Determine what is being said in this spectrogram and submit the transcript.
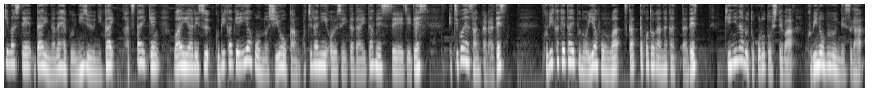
きまして第722回初体験ワイヤレス首掛けイヤホンの使用感こちらにお寄せいただいたメッセージです。越後屋さんからです。首掛けタイプのイヤホンは使ったことがなかったです。気になるところとしては首の部分ですが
